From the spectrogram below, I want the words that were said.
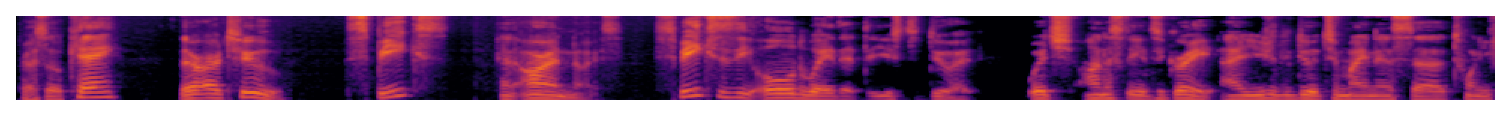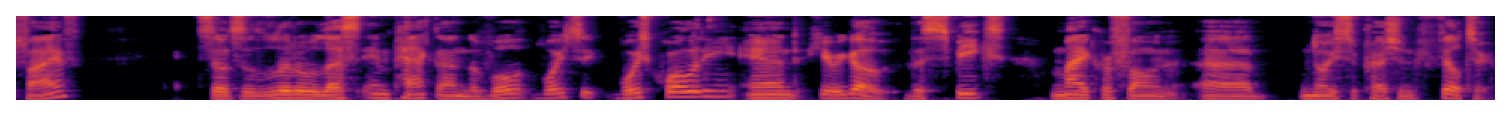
Press OK. There are two, Speex and RN noise. Speex is the old way that they used to do it, which honestly, it's great. I usually do it to minus, uh, 25 so it's a little less impact on the vo voice voice quality. And here we go, the Speex microphone uh, noise suppression filter.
